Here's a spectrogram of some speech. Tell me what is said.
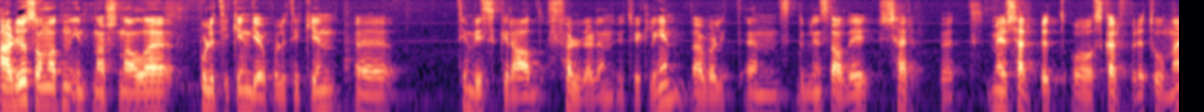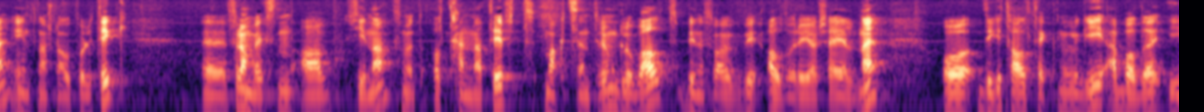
er det jo sånn at den internasjonale politikken, geopolitikken, eh, til en viss grad følger den utviklingen. Det, en, det blir en stadig skjerpet, mer skjerpet og skarpere tone i internasjonal politikk. Eh, framveksten av Kina som et alternativt maktsentrum globalt begynner for alvor å gjøre seg gjeldende. Og digital teknologi er både i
